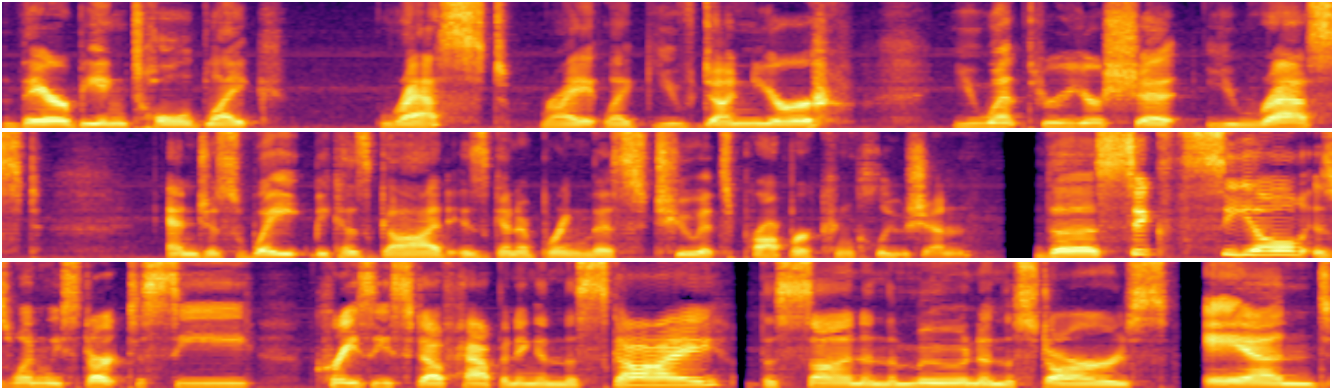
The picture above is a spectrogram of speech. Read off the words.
they're being told like rest, right? Like you've done your you went through your shit, you rest and just wait because God is going to bring this to its proper conclusion. The sixth seal is when we start to see crazy stuff happening in the sky, the sun and the moon and the stars. And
